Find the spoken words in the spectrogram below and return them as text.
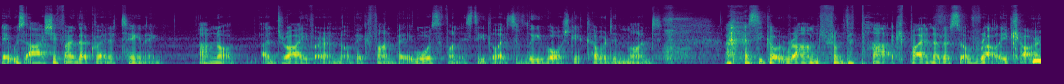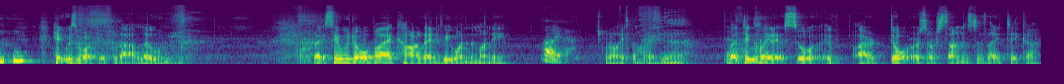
it was I actually found that quite entertaining. I'm not a driver. I'm not a big fan, but it was fun to see the likes of Louis Walsh get covered in mud as he got rammed from the back by another sort of rally car. it was worth it for that alone. Right, so we'd all buy a car then if we won the money. Oh, yeah. Right. Okay. Yeah. But definitely. declare it so if our daughters or sons decide to take a,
